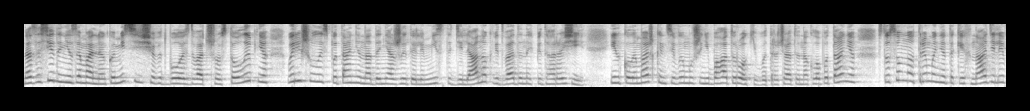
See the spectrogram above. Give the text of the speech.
На засіданні земельної комісії, що відбулось 26 липня, вирішувались питання надання жителям міста ділянок, відведених під гаражі. Інколи мешканці вимушені багато років витрачати на клопотання стосовно отримання таких наділів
